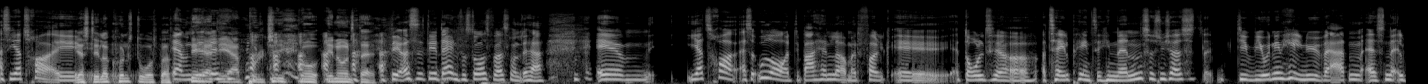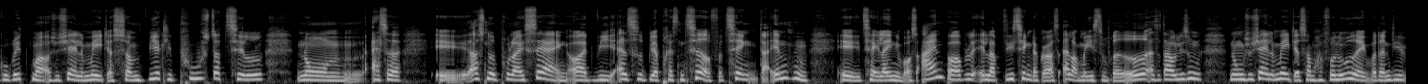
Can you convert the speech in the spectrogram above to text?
altså, jeg tror... Øh... Jeg stiller kun store spørgsmål. Jamen, det, det her, det er politik på en onsdag. det er også det er dagen for store spørgsmål, det her. øhm, jeg tror, altså udover at det bare handler om, at folk øh, er dårlige til at, at tale pænt til hinanden, så synes jeg også, at de, vi er jo i en helt ny verden af sådan algoritmer og sociale medier, som virkelig puster til nogle, altså øh, også noget polarisering, og at vi altid bliver præsenteret for ting, der enten øh, taler ind i vores egen boble, eller de ting, der gør os allermest vrede. Altså der er jo ligesom nogle sociale medier, som har fundet ud af, hvordan de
